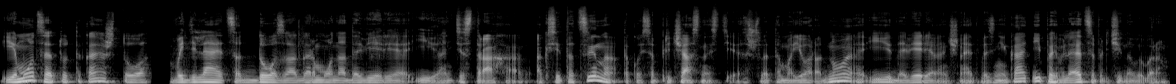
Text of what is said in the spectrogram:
И эмоция тут такая, что выделяется доза гормона доверия и антистраха окситоцина, такой сопричастности, что это мое родное, и доверие начинает возникать, и появляется причина выбора.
